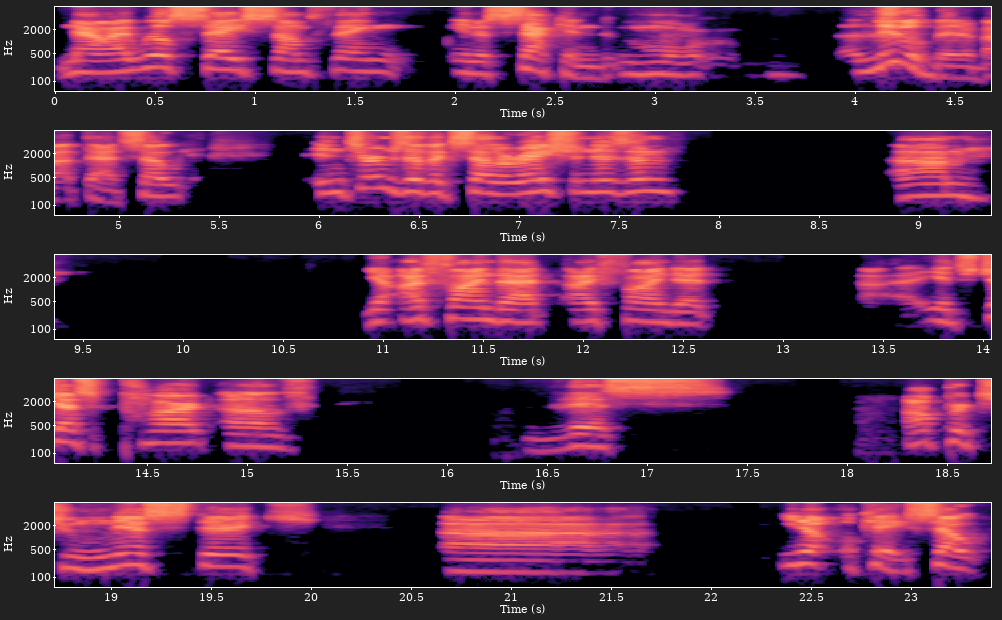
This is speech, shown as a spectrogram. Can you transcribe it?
Now I will say something in a second more a little bit about that. So in terms of accelerationism, um, yeah, I find that I find it uh, it's just part of this opportunistic. Uh, you know, okay, so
